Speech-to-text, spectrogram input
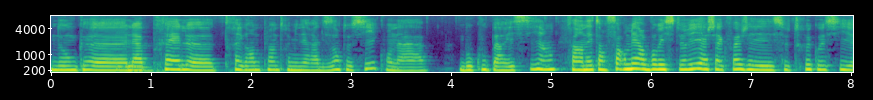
Donc euh, mm. la prêle, très grande plante reminéralisante aussi, qu'on a beaucoup par ici. Hein. Enfin, en étant formée arboristerie, à chaque fois j'ai ce truc aussi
